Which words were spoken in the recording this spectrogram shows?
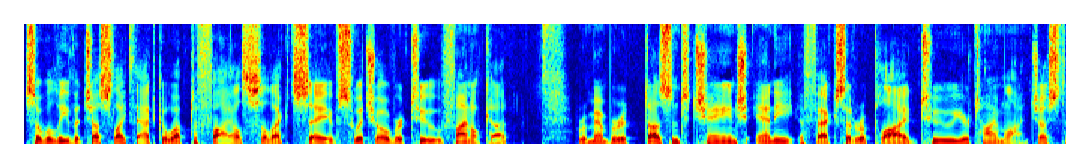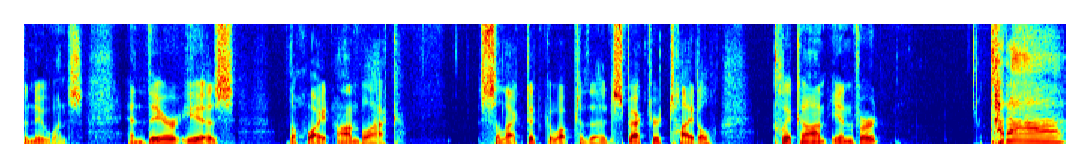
So we'll leave it just like that. Go up to File, select Save, switch over to Final Cut. Remember, it doesn't change any effects that are applied to your timeline, just the new ones. And there is the white on black. Select it, go up to the inspector, title, click on invert. Ta-da!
